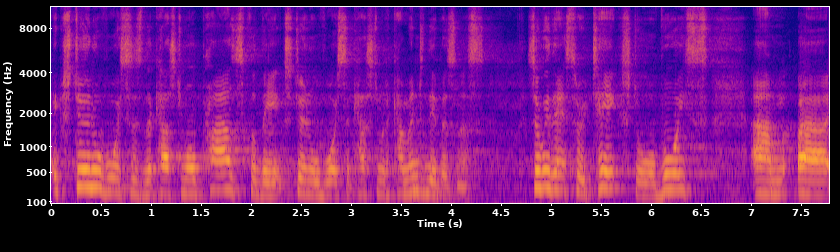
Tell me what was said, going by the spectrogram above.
external voices of the customer or paths for the external voice of the customer to come into their business. So whether that's through text or voice, um, uh,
